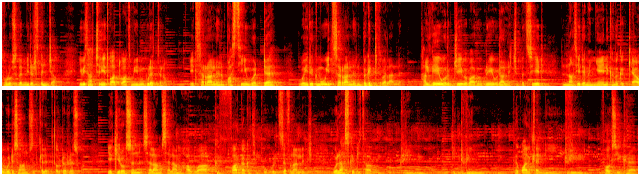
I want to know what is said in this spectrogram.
ቶሎ ስለሚደርስ እንጃ። የቤታችን የጠዋት ጠዋት ሜኑ ሁለት ነው። የተሰራልህን ፓስቲኒ ወደህ ወይ ደግሞ የተሰራልህን በግድ ትበላለህ። ካልጋዬ ወርጄ በባዶ እግሬ ወዳለችበት ስሄድ እናቴ ደመኛዬን ከመቀቂያው ወደ ሳህኑ ስትገለብጠው ደረስኩ። የኪሮስን ሰላም ሰላም ሀዋ ከፍ አርጋ ከቴፑ እኩል ትዘፍናለች። ወላ እስከ ጊታሩ ድሪን ዲድሪን ተቋልቀሊ ድሪን ፈውሲ ክረብ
